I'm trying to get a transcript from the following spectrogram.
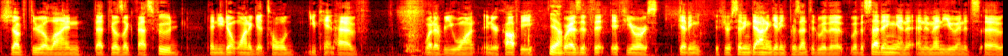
shoved through a line that feels like fast food, then you don't want to get told you can't have whatever you want in your coffee. Yeah. Whereas if it, if you're getting if you're sitting down and getting presented with a with a setting and a, and a menu and it's a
